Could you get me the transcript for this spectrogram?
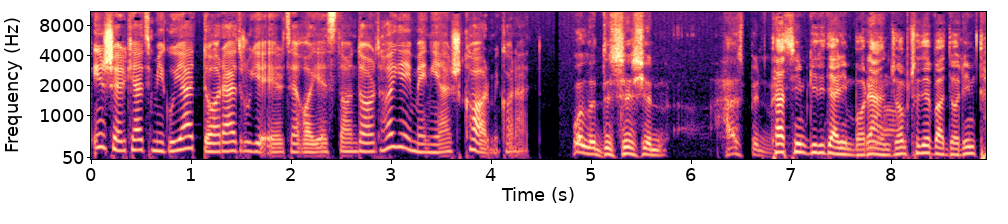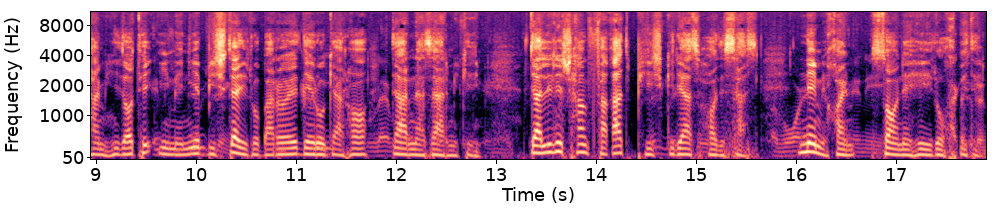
این شرکت می گوید دارد روی ارتقای استانداردهای ایمنیش کار می کند. تصمیم گیری در این باره انجام شده و داریم تمهیدات ایمنی بیشتری رو برای دروگرها در نظر می گیریم. دلیلش هم فقط پیشگیری از حادثه است. نمی‌خوایم سانحه‌ای رخ بده.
